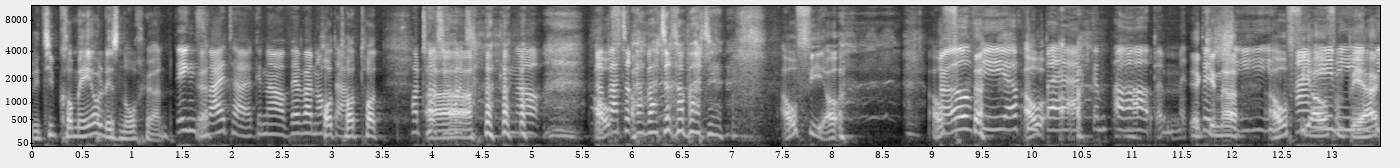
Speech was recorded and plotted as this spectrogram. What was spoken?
Im Prinzip kann man eh alles nachhören. Dings, Ja? weiter, genau. Wer war noch Hot, da? hot, hot. Hot, hot, Ah. hot. Genau. Rabatte, Rabatte, Rabatte. Aufi, au, auf, Aufi auf Au- dem Berg und oben mit Ja, genau. Aufi auf dem Berg.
